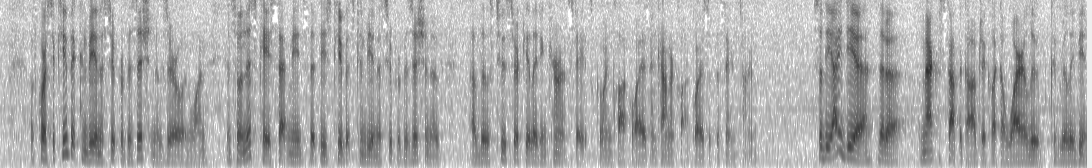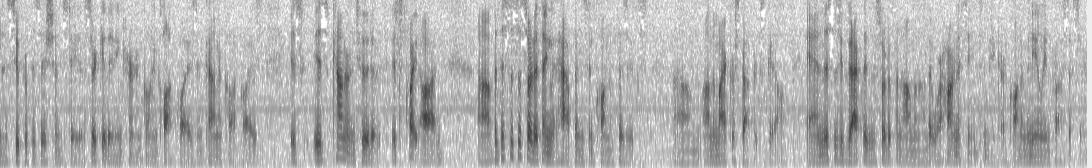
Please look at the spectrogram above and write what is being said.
Of course, a qubit can be in a superposition of 0 and 1, and so in this case that means that these qubits can be in a superposition of of those two circulating current states going clockwise and counterclockwise at the same time. So the idea that a macroscopic object like a wire loop could really be in a superposition state of circulating current going clockwise and counterclockwise is, is counterintuitive. It's quite odd. Uh, but this is the sort of thing that happens in quantum physics um, on the microscopic scale. And this is exactly the sort of phenomenon that we're harnessing to make our quantum annealing processor.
